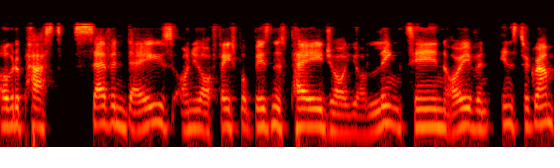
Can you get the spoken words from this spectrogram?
over the past seven days on your Facebook business page or your LinkedIn or even Instagram,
